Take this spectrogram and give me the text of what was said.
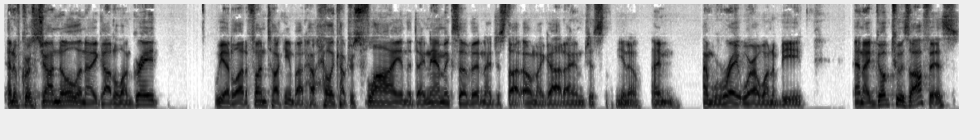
And of course, John Knoll and I got along great. We had a lot of fun talking about how helicopters fly and the dynamics of it. And I just thought, oh my God, I am just, you know, I'm I'm right where I want to be. And I'd go up to his office,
